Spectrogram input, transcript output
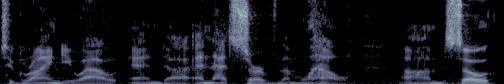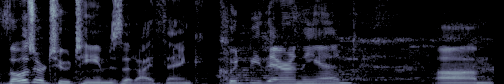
to grind you out, and uh, and that served them well. Um, so those are two teams that I think could be there in the end. Um,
